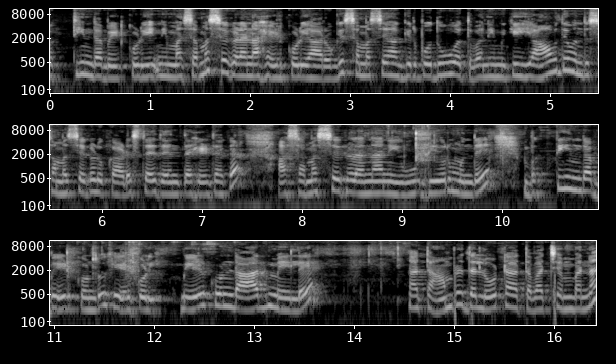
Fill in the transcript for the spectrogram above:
ಭಕ್ತಿಯಿಂದ ಬೇಡ್ಕೊಳ್ಳಿ, ನಿಮ್ಮ ಸಮಸ್ಯೆಗಳನ್ನು ಹೇಳ್ಕೊಳ್ಳಿ, ಆರೋಗ್ಯ ಸಮಸ್ಯೆ ಆಗಿರ್ಬೋದು ಅಥವಾ ನಿಮಗೆ ಯಾವುದೇ ಒಂದು ಸಮಸ್ಯೆಗಳು ಕಾಡಿಸ್ತಾ ಇದೆ ಅಂತ ಹೇಳಿದಾಗ ಆ ಸಮಸ್ಯೆಗಳನ್ನು ನೀವು ದೇವ್ರ ಮುಂದೆ ಭಕ್ತಿಯಿಂದ ಬೇಡ್ಕೊಂಡು ಹೇಳ್ಕೊಳ್ಳಿ. ಬೇಡ್ಕೊಂಡಾದಮೇಲೆ ಆ ತಾಮ್ರದ ಲೋಟ ಅಥವಾ ಚೆಂಬನ್ನು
